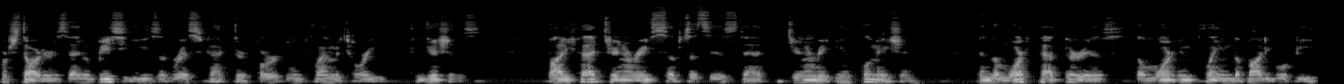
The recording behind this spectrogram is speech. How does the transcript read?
for starters, that obesity is a risk factor for inflammatory conditions. Body fat generates substances that generate inflammation and the more fat there is, the more inflamed the body will be.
